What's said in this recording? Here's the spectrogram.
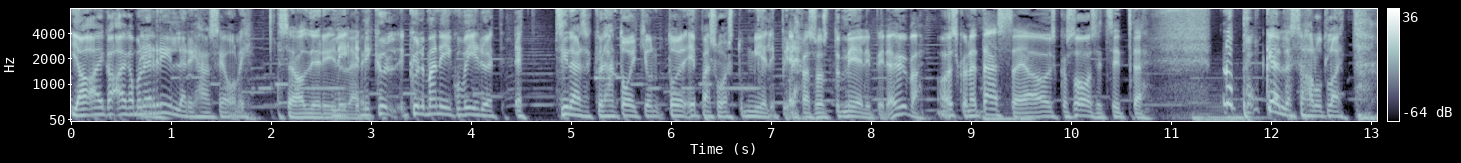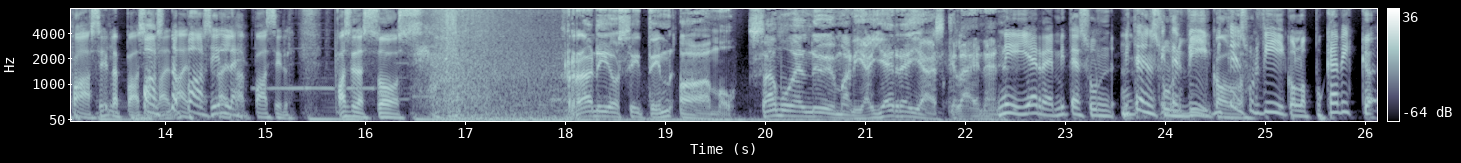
Ja aika, aika monen niin. rillerihän se oli. Se oli rilleri. Ni, niin kyllä, kyllä mä niinku viihdyin, että et sinänsä kyllähän toikin on toi epäsuosittu mielipide. Epäsuosittu mielipide, hyvä. Olisiko ne tässä ja olisiko soosit sitten? No kelle sä haluat laittaa? Pasille, Pasille. Pas, no Pasille. Pasille. Pasille soosi. Radio Cityn aamu. Samuel Nyyman ja Jere Jäskeläinen. Niin Jere, miten sun, miten sun, miten vi, miten sun viikonloppu? Kävikö,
